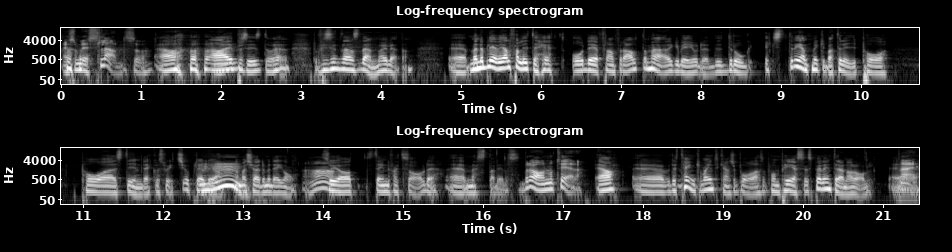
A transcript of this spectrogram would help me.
eftersom det är sladd så. ja, mm. nej precis. Då, då finns inte ens den möjligheten. Eh, men det blev i alla fall lite hett och det framförallt de här RGB gjorde, det drog extremt mycket batteri på på Steam Deck och Switch upplevde mm. jag mhm. när man körde med det igång. Aha. Så jag stängde faktiskt av det eh, mestadels. Bra att notera. Ja, eh, det tänker man inte kanske på. Alltså på en PC spelar inte det någon roll. Eh, Nej.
